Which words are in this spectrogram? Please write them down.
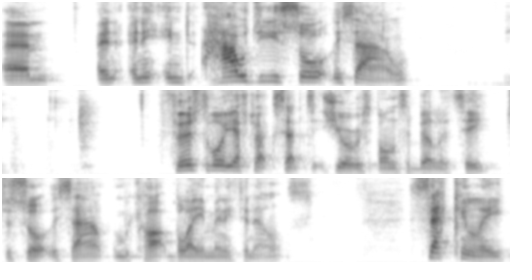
um, and, and, and how do you sort this out? First of all, you have to accept it's your responsibility to sort this out, and we can't blame anything else. Secondly,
